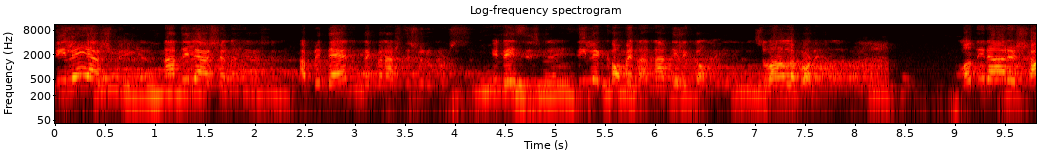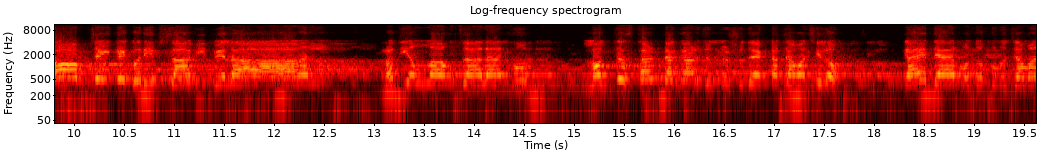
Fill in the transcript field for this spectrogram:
দিলেই আসবে, না দিলে আসে না। আপনি দেন, দেখবেন আসতে শুরু করছে। এটাই সিস্টেম দিলে কমে না না দিলে কমে। সুবহানাল্লাহ পড়ে। মদিনার সব চাইতে গরিব সাহাবী বেলাল রাদিয়াল্লাহু তাআলা আনহু, লজ্জাস্থান ঢাকার জন্য শুধু একটা জামা ছিল। গায়ে দেওয়ার মতো কোনো জামা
